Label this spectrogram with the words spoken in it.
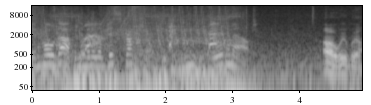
Covenant hold up in the middle of this structure. We need to clear them out. Oh, we will.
